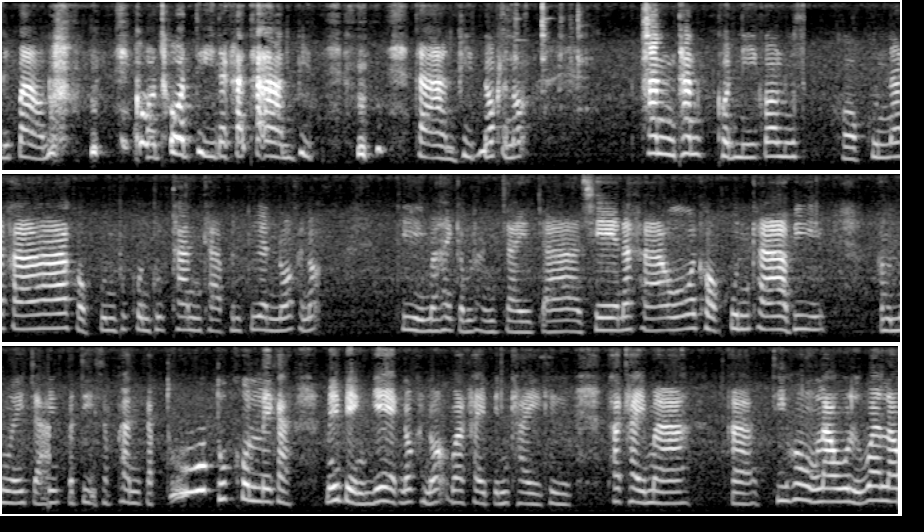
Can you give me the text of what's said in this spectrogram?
หรือเปล่าเนาะขอโทษทีนะคะ ถ้าอ่านผิด ถ้าอ่านผิดเนาะค่ะเนาะท่านท่านคนนี้ก็รู้ขอบคุณนะคะ ขอบคุณทุกคนทุกท่านค่ะ เพื่อนๆเนาะค่ะเนาะที่มาให้กำลังใจจ้าเชนะคะ โอ้ยขอบคุณค่ะพี่ อำนวยจากปฏิสัมพันธ์กับทุกทุกคนเลยค่ะ ไม่แบ่งแยกเนาะคะเนาะว่าใครเป็นใครคือ ถ้าใครมาอ่าที่ห้องเราหรือว่าเรา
